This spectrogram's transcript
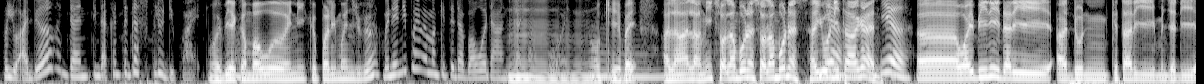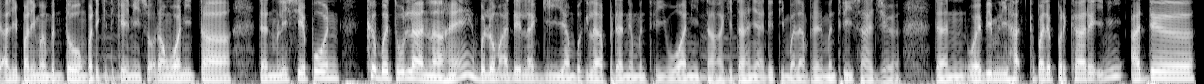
perlu ada dan tindakan tegas perlu dibuat. YB akan bawa ini ke parlimen juga? Benda ni pun memang kita dah bawa dah angkat dah pun. Hmm, Okey baik. Alang-alang ni soalan bonus, soalan bonus. Hari Ya, wanita kan? ya. Uh, YB ni dari Adun Ketari menjadi ahli parlimen Bentong pada ketika ini seorang wanita dan Malaysia pun kebetulan lah eh belum ada lagi yang bergelar Perdana Menteri wanita. Kita hanya ada timbalan Perdana Menteri sahaja. Dan YB melihat kepada perkara ini ada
